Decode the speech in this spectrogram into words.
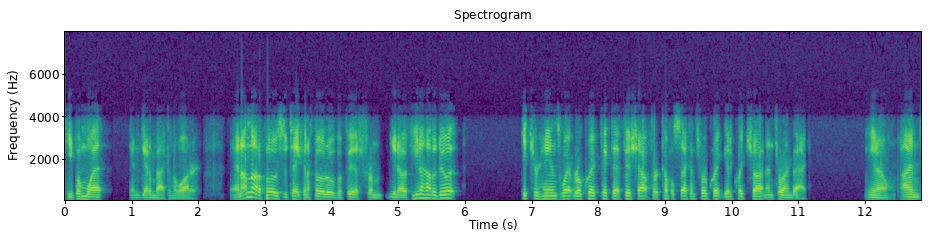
keep them wet, and get them back in the water. And I'm not opposed to taking a photo of a fish from you know if you know how to do it, get your hands wet real quick, pick that fish out for a couple seconds real quick, get a quick shot, and then throw him back. You know, I'm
